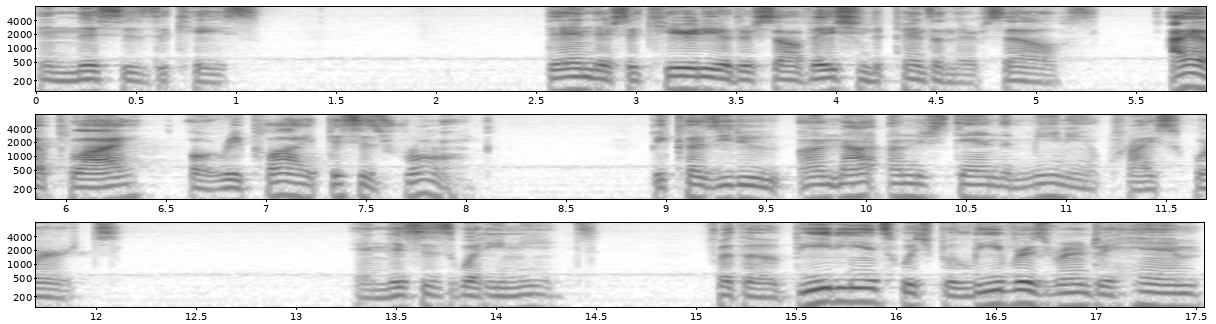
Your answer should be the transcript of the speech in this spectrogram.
and this is the case, then their security of their salvation depends on themselves. I apply or reply, this is wrong, because you do not understand the meaning of Christ's words. And this is what he means. For the obedience which believers render him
